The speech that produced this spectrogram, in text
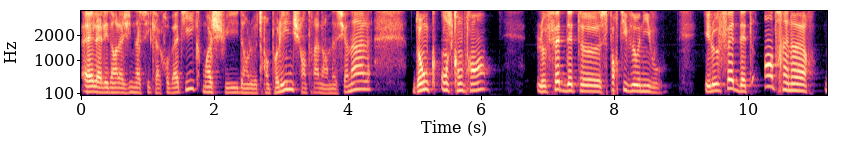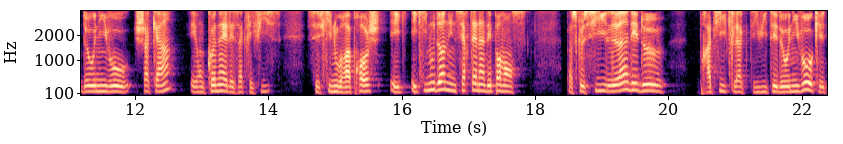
Elle, elle est dans la gymnastique acrobatique. Moi, je suis dans le trampoline. Je suis entraîneur national. Donc, on se comprend. Le fait d'être euh, sportif de haut niveau et le fait d'être entraîneur de haut niveau chacun, et on connaît les sacrifices, c'est ce qui nous rapproche et qui nous donne une certaine indépendance. Parce que si l'un des deux pratique l'activité de haut niveau, qui est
